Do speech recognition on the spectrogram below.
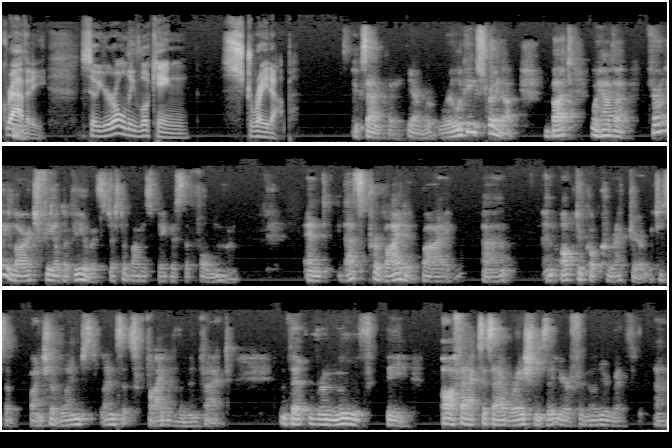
gravity. Mm-hmm. So you're only looking straight up. Exactly. Yeah, we're, we're looking straight up, but we have a fairly large field of view. It's just about as big as the full moon. And that's provided by uh, an optical corrector, which is a bunch of lens, lenses, five of them, in fact, that remove the off axis aberrations that you're familiar with, uh,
